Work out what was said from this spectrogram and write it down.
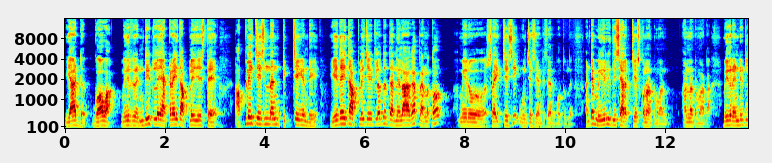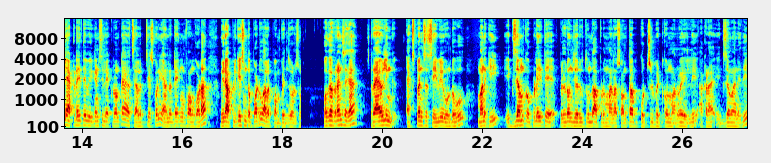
యార్డ్ గోవా మీరు రెండిట్లో ఎక్కడైతే అప్లై చేస్తే అప్లై చేసిన దాన్ని టిక్ చేయండి. ఏదైతే అప్లై చేయట్లేదో దాన్ని ఇలాగా పెన్నుతో మీరు స్ట్రైక్ చేసి ఉంచేసేయండి సరిపోతుంది. అంటే మీరు ఇది సెలెక్ట్ చేసుకున్నట్టు అన్నమాట మీకు రెండింటిలో ఎక్కడైతే వేకెన్సీలు ఎక్కడ ఉంటాయో అది సెలెక్ట్ చేసుకొని అండర్టేకింగ్ ఫామ్ కూడా మీరు అప్లికేషన్తో పాటు వాళ్ళకి పంపించవలసి ఒక ఓకే ఫ్రెండ్స్ ట్రావెలింగ్ ఎక్స్పెన్సెస్ ఏవి ఉండవు. మనకి ఎగ్జామ్కి ఎప్పుడైతే పిలడం జరుగుతుందో అప్పుడు మన సొంత ఖర్చులు పెట్టుకొని మనమే వెళ్ళి అక్కడ ఎగ్జామ్ అనేది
